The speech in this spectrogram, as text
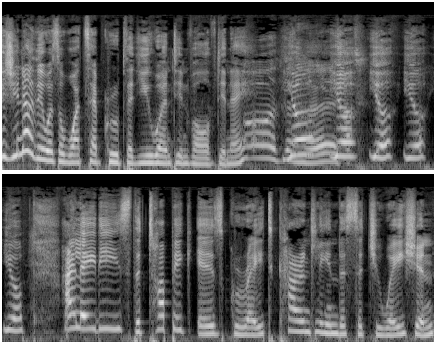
Because you know there was a WhatsApp group that you weren't involved in, eh? Oh, the yo, hurt. yo, yo, yo, yo. Hi, ladies. The topic is great. Currently in this situation,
